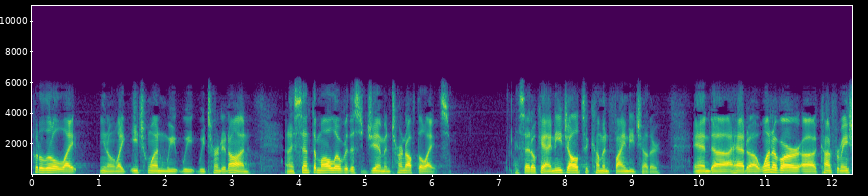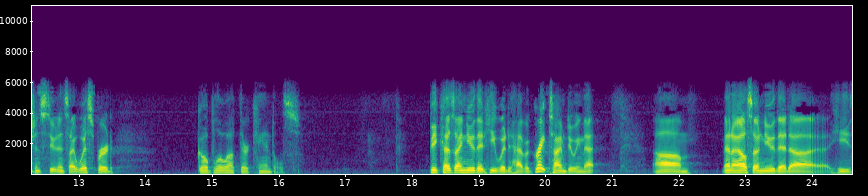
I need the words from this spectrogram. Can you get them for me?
Put a little light you know, like each one we, we, we turned it on. And I sent them all over this gym and turned off the lights. I said, okay, I need y'all to come and find each other. And uh, I had uh, one of our uh, confirmation students, I whispered, go blow out their candles. Because I knew that he would have a great time doing that. Um, and I also knew that uh, he's,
